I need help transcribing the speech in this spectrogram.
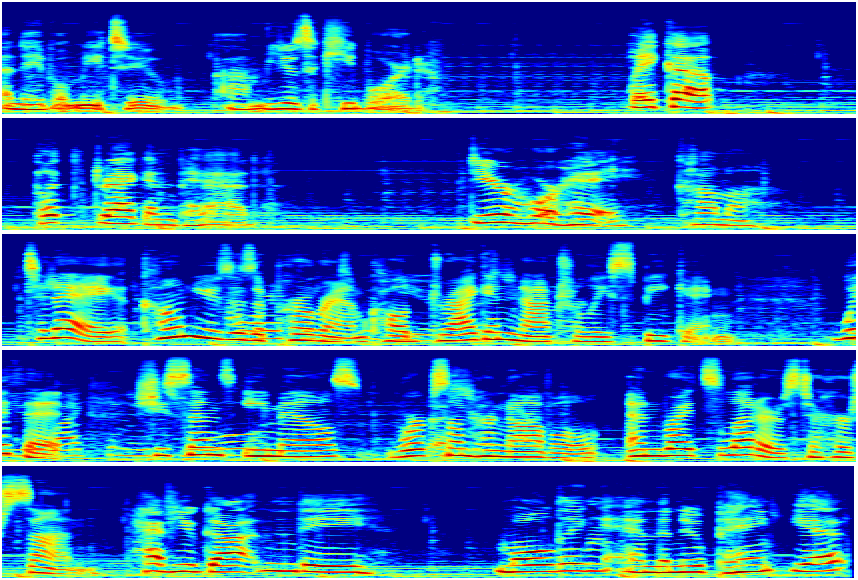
enable me to um, use a keyboard. Wake up. Click dragon pad. Dear Jorge, comma. Today, Cone uses a program called Dragon Naturally Speaking. With it, she sends emails, works on her novel, and writes letters to her son. Have you gotten the molding and the new paint yet?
